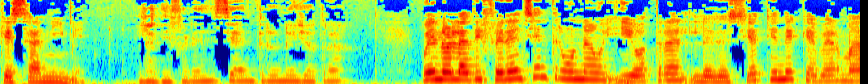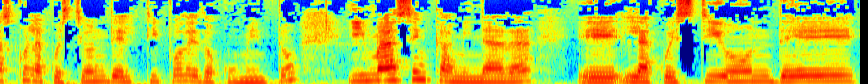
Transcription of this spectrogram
que se animen. La diferencia entre una y otra. Bueno, la diferencia entre una y otra, le decía, tiene que ver más con la cuestión del tipo de documento y más encaminada eh, la cuestión de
